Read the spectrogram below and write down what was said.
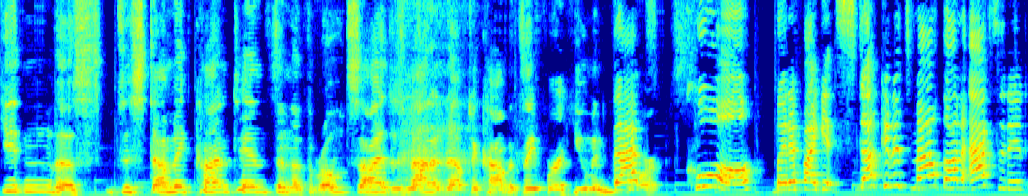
getting the, the stomach contents and the throat size is not enough to compensate for a human That's corpse. cool, but if I get stuck in its mouth on accident,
